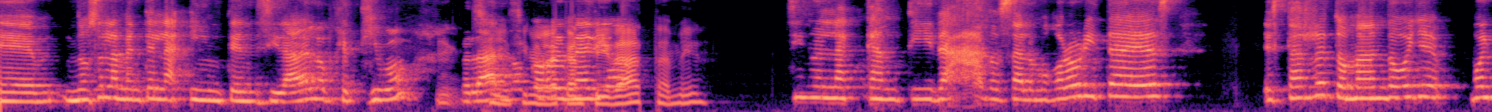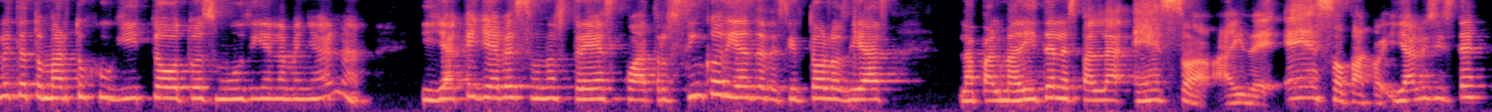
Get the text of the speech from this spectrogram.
eh, no solamente en la intensidad del objetivo, mm, ¿verdad? sino en la cantidad también. Sino en la cantidad, o sea, a lo mejor ahorita es, estás retomando, oye, vuélvete a tomar tu juguito o tu smoothie en la mañana. Y ya que lleves unos tres, cuatro, cinco días de decir todos los días la palmadita en la espalda, eso, ay, de eso, Paco, y ya lo hiciste,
